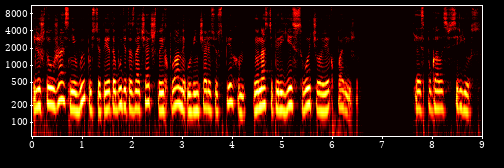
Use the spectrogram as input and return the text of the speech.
Или что ужаснее, выпустят, и это будет означать, что их планы увенчались успехом, и у нас теперь есть свой человек в Париже. Я испугалась всерьез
